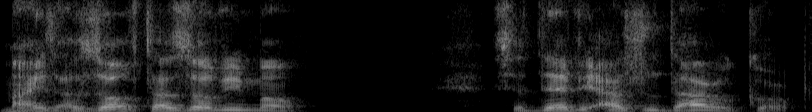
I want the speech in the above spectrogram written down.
Mas Azov Tazov Imon, você deve ajudar o corpo.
